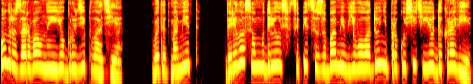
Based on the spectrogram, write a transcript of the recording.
Он разорвал на ее груди платье. В этот момент Дариласа умудрилась вцепиться зубами в его ладони прокусить ее до крови.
